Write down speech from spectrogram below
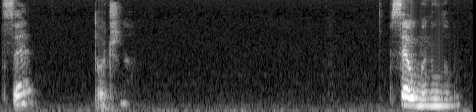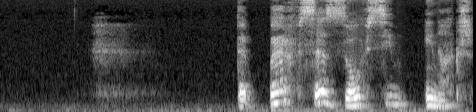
Це точно. Все у минулому. Тепер все зовсім інакше.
